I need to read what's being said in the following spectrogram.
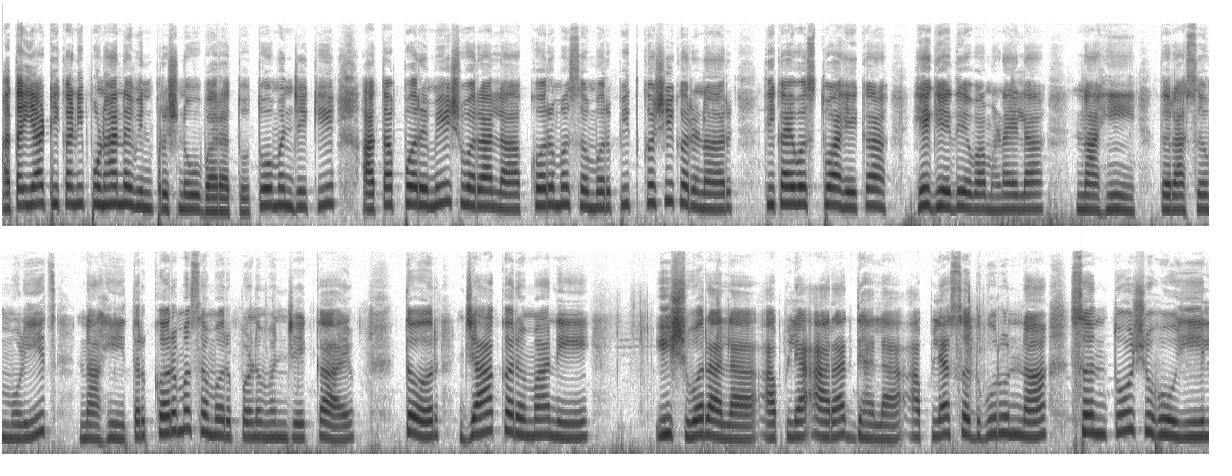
आता या ठिकाणी पुन्हा नवीन प्रश्न उभा राहतो. तो म्हणजे की आता परमेश्वराला कर्म समर्पित कशी करणार? ती काय वस्तू आहे का? हे घे देवा म्हणायला नाही तर असं मुळीच नाही. तर कर्मसमर्पण म्हणजे काय? तर ज्या कर्माने ईश्वराला आपल्या आराध्याला आपल्या सद्गुरूंना संतोष होईल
